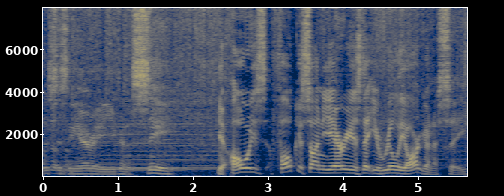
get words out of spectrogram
This is the area you're going to see. Yeah, always focus on the areas that you really are going to see.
